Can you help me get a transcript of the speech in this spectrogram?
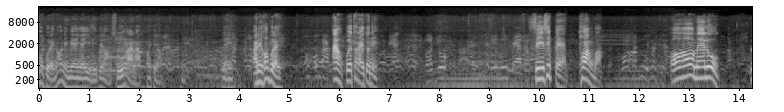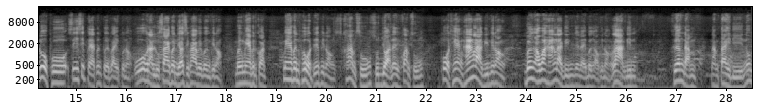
ของผู้ใดเนาะนี่แม่ใหญ่อีหลีพี่น้องสูงอาหลาดของพี่น้องใหญ่อันนี้ของผู้ใดอ้าวเปิดเท่าไหร่ตัวนี้ ดอยู่สี่หมื่นแปดครับ48ท่องบ่บ่ครับลูกมันอ๋อแม่ลูก ลูกผู้48เพิ่นเปิดไว้พี่น้องโอ้นั่นลูกชายเพิ่นเดี๋ยวสิพาไปเบิ่งพี่น้องเบิ่งแม่เพิ่นก่อนแม่เพิ่นโพดเด้อพี่น้องความสูงสุดยอดเลยความสูงโพดแห้งหางลากดินพี่น้อง เบิ่งเอาว่าหางลากดินจังไดเบิ่งเอาพี่น้องลากดิน เครื่องดำน้ำไต้ดีนุ่ม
